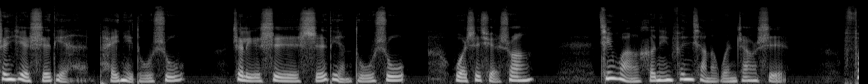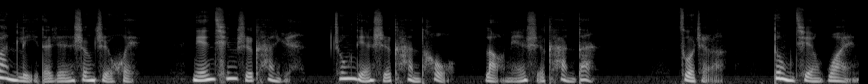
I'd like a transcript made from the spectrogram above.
深夜十点陪你读书，这里是十点读书，我是雪霜。今晚和您分享的文章是范蠡的人生智慧：年轻时看远，中年时看透，老年时看淡。作者：洞见 Wind。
